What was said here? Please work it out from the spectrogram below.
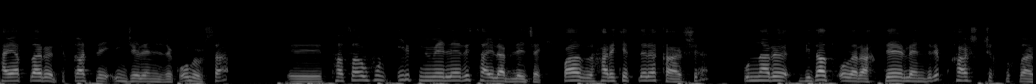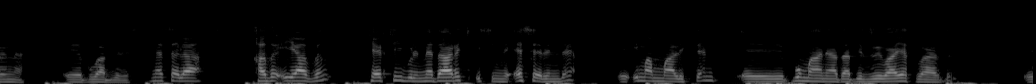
hayatları dikkatle incelenecek olursa, e, tasavvufun ilk nüveleri sayılabilecek bazı hareketlere karşı bunları bidat olarak değerlendirip karşı çıktıklarını e, bulabiliriz. Mesela Kadı İyaz'ın Tertibül Medarik isimli eserinde e, İmam Malik'ten e, bu manada bir rivayet vardır. E,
